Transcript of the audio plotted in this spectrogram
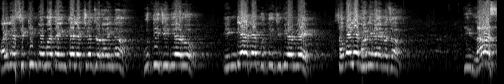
अहिले सिक्किमको मात्रै इन्टेलेक्चुअल्सहरू होइन बुद्धिजीवीहरू इन्डियाकै बुद्धिजीवीहरूले सबैले भनिरहेको छ कि लास्ट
